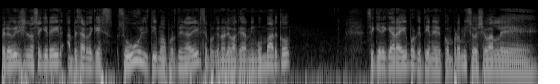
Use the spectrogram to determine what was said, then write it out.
Pero Virgil no se quiere ir, a pesar de que es su última oportunidad de irse, porque no le va a quedar ningún barco. Se quiere quedar ahí porque tiene el compromiso de llevarle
